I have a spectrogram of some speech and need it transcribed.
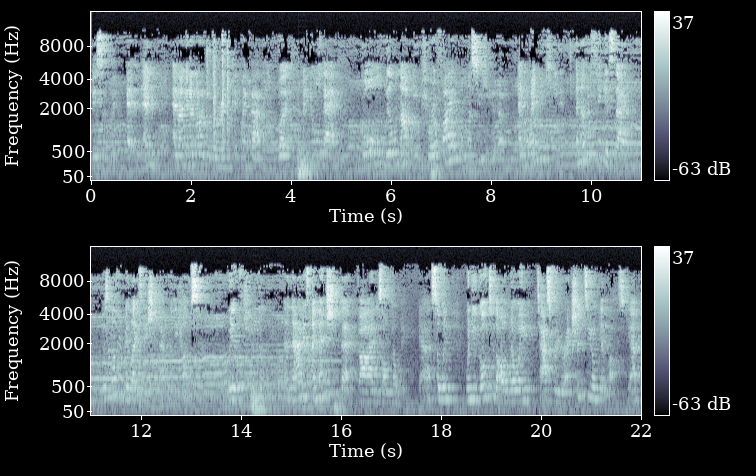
basically. And, and, and I mean, I'm not a jeweler or anything like that, but I know that gold will not be purified unless you heat it up. And when you heat it, another thing is that there's another realization that really helps with healing, and that is I mentioned that God is all knowing. Yeah. So when when you go to the all knowing to ask for directions, you don't get lost. Yeah.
